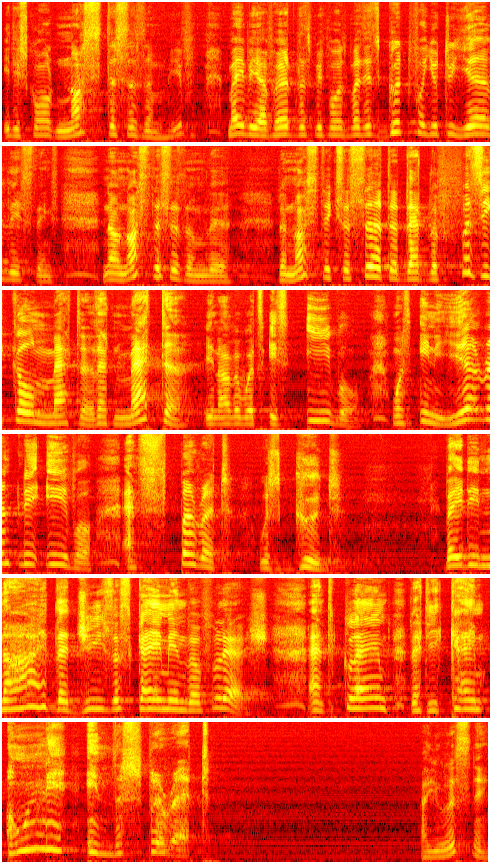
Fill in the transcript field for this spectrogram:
It is called Gnosticism. You've, maybe I've heard this before, but it's good for you to hear these things. Now, Gnosticism, the, the Gnostics asserted that the physical matter, that matter, in other words, is evil, was inherently evil, and spirit was good. They denied that Jesus came in the flesh and claimed that he came only in the spirit. Are you listening?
